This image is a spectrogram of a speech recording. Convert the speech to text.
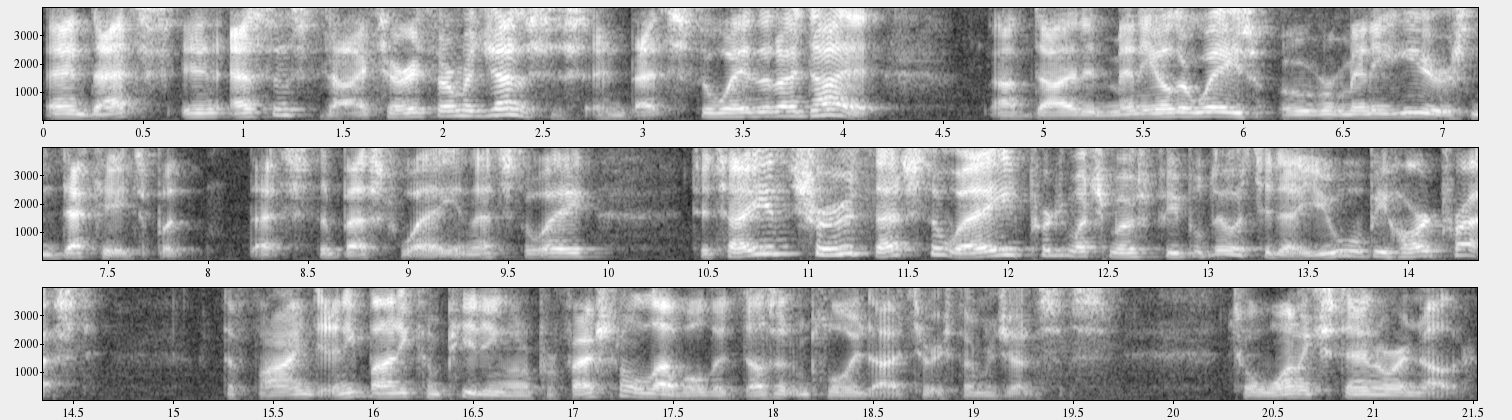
And that's, in essence, dietary thermogenesis. And that's the way that I diet. I've dieted many other ways over many years and decades, but that's the best way, and that's the way, to tell you the truth, that's the way pretty much most people do it today. You will be hard pressed to find anybody competing on a professional level that doesn't employ dietary thermogenesis to one extent or another.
